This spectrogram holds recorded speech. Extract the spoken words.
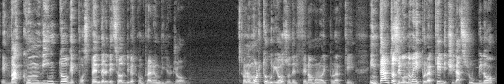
e va convinto che può spendere dei soldi per comprare un videogioco. Sono molto curioso del fenomeno Apple Arcade. Intanto, secondo me, Apple Arcade ci dà subito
